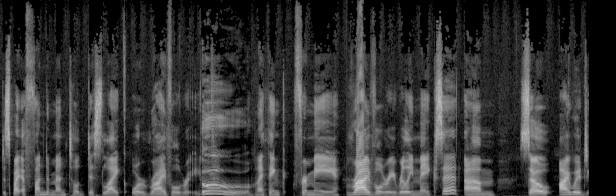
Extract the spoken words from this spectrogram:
despite a fundamental dislike or rivalry. Ooh. And I think for me, rivalry really makes it. Um, so I would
